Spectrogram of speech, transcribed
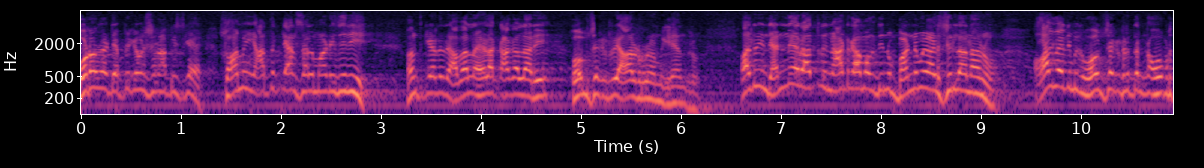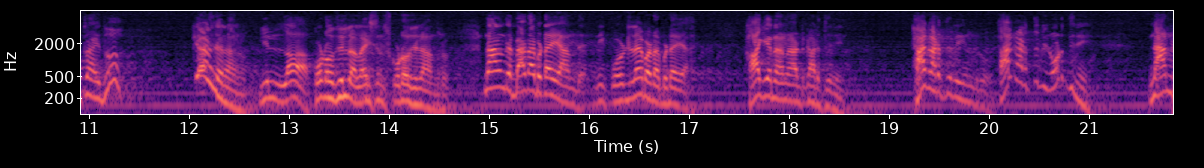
ಓಡೋದ ಡೆಪ್ಟಿ ಕಮಿಷನರ್ ಆಫೀಸ್ಗೆ, ಸ್ವಾಮಿ ಯಾತಕ್ಕೆ ಕ್ಯಾನ್ಸಲ್ ಮಾಡಿದ್ದೀರಿ? ಅಂತ ಕೇಳಿದ್ರೆ, ಅವೆಲ್ಲ ಹೇಳೋಕ್ಕಾಗಲ್ಲ ರೀ, ಹೋಮ್ ಸೆಕ್ರೆಟರಿ ಆರ್ಡ್ರು ನಮಗೆ, ಅಂದರು. ಆದರೆ ನಿನ್ನೆ ರಾತ್ರಿ ನಾಟಕ ಆಗೋದು ಇನ್ನೂ ಬಣ್ಣ ಅಳಿಸಿಲ್ಲ ನಾನು. ಆಗಲೇ ನಿಮಗೆ ಹೋಮ್ ಸೆಕ್ರೆಟರಿ ತನಕ ಹೋಗ್ಬಿಡ್ತಾ ಇದ್ದು, ಕೇಳಿದೆ ನಾನು. ಇಲ್ಲ, ಕೊಡೋದಿಲ್ಲ, ಲೈಸೆನ್ಸ್ ಕೊಡೋದಿಲ್ಲ, ಅಂದರು. ನಾನಂದೆ, ಬೇಡ ಬಿಡಯ್ಯ, ಅಂದೆ. ನೀ ಕೊಡಲೇ ಬೇಡ ಬಿಡಯ್ಯ. ಹಾಗೆ ನಾನು ಆಡ್ತೀನಿ. ಹೇಗೆ ಆಡ್ತೀನಿ ಅಂದರು. ಹೇಗೆ ಆಡ್ತೀರಿ ನೋಡ್ತೀನಿ. ನಾನು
